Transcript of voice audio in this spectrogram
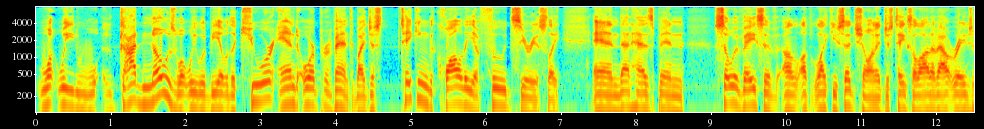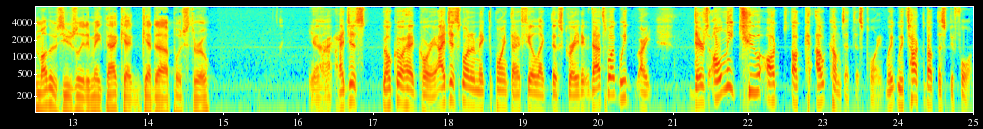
what we, God knows, what we would be able to cure and or prevent by just taking the quality of food seriously, and that has been so evasive. Uh, like you said, Sean, it just takes a lot of outraged mothers usually to make that get get uh, pushed through. Yeah, I just oh, go ahead, Corey. I just want to make the point that I feel like this great. That's what we. Right, there's only two out, out- outcomes at this point. We, we've talked about this before:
